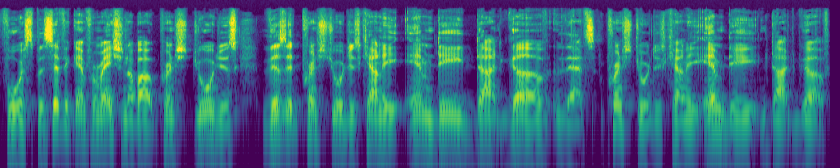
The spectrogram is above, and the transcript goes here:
For specific information about Prince George's, visit princegeorgescountymd.gov. That's princegeorgescountymd.gov.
